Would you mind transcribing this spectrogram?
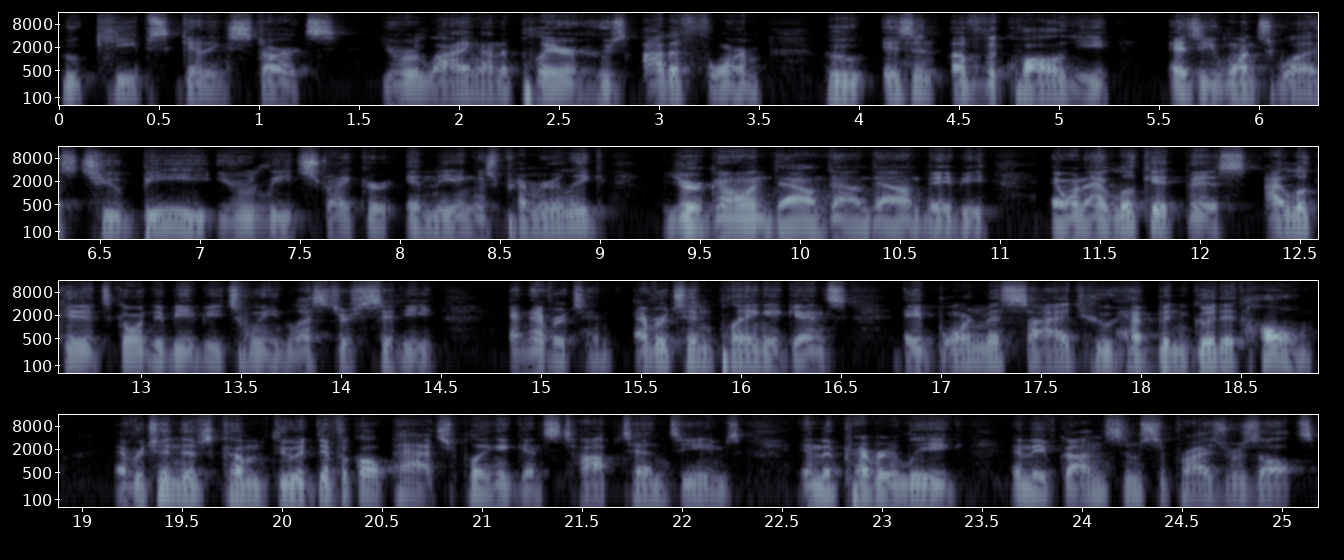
who keeps getting starts, you're relying on a player who's out of form, who isn't of the quality as he once was to be your lead striker in the English Premier League, you're going down, down, down, baby. And when I look at this, I look at it's going to be between Leicester City and Everton. Everton playing against a Bournemouth side who have been good at home. Everton has come through a difficult patch playing against top 10 teams in the Premier League, and they've gotten some surprise results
